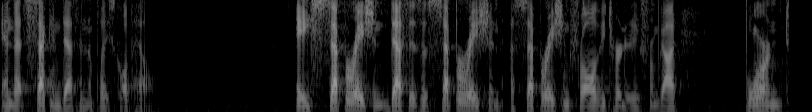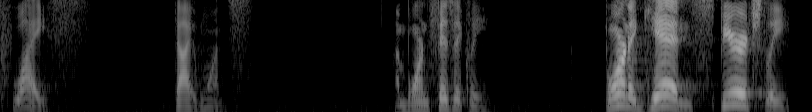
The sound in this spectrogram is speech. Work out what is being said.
and that second death in a place called hell. A separation. Death is a separation, a separation for all of eternity from God. Born twice, die once. I'm born physically, born again spiritually,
